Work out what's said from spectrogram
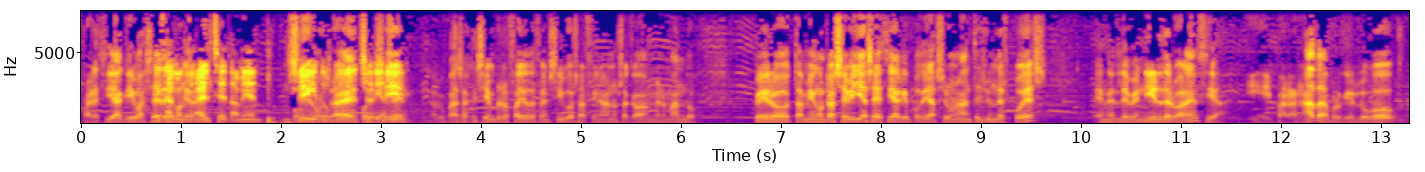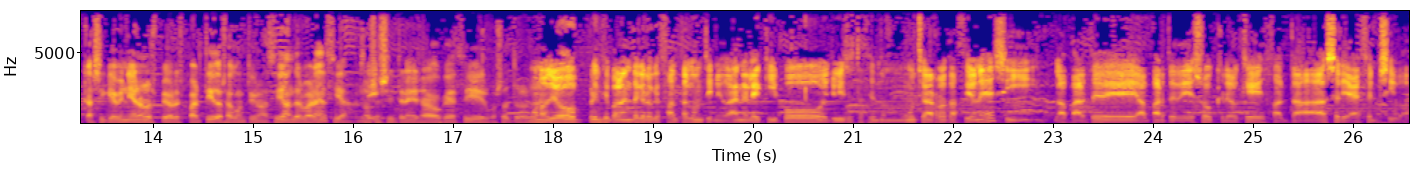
parecía que iba a ser... El- contra el- Elche también. un Sí, poquito, contra pues, Elche, sí. ser. Lo que pasa es que siempre los fallos defensivos al final nos acaban mermando. Pero también contra Sevilla se decía que podría ser un antes y un después en el devenir del Valencia. Y para nada, porque luego casi que vinieron los peores partidos a continuación del Valencia. No Sí. sé si tenéis algo que decir vosotros. Bueno, yo principalmente creo que falta continuidad en el equipo. Jokic está haciendo muchas rotaciones y aparte de, aparte de eso creo que falta seriedad defensiva.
